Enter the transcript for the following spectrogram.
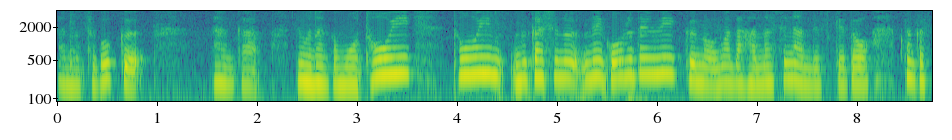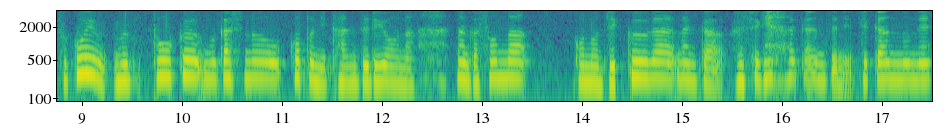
あのすごくなんかでもなんかもう遠い遠い昔のねゴールデンウィークのまだ話なんですけどなんかすごい遠く昔のことに感じるようななんかそんなこの時空がなんか不思議な感じに時間のね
